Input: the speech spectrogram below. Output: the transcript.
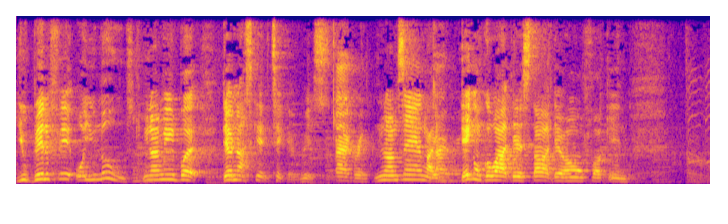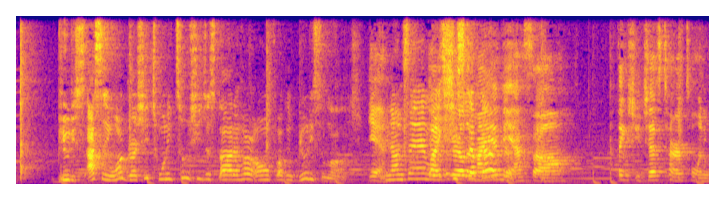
You benefit or you lose. You know what I mean? But they're not scared to take that risk. I agree. You know what I'm saying? Like they gonna go out there and start their own fucking beauty. I seen one girl. She 22. She just started her own fucking beauty salon. Yeah. You know what I'm saying? Like she girl in stepped out Miami there. I saw. I think she just turned 21.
